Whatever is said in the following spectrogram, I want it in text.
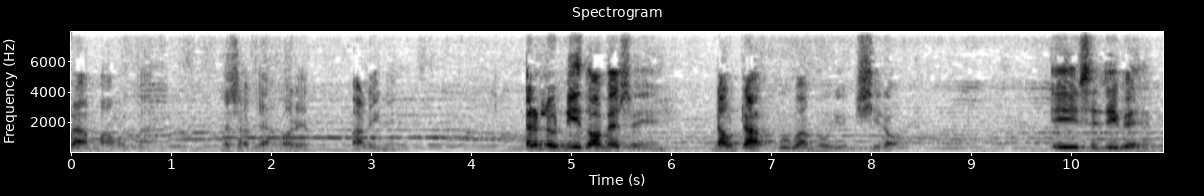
ရမဝတ္တမြတ်စွာဘုရားဟောတဲ့ပါဠိနဲ့အဲ့လိုနေသွားမယ်ဆိုရင် နောင်တပူပန်မှုတွေမရှိတော့အေးစစ်စစ်ပဲဘ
